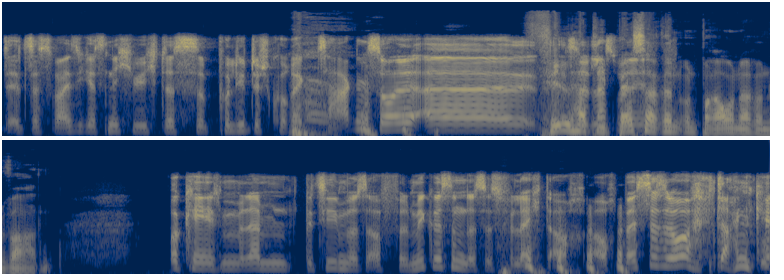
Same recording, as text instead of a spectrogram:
das weiß ich jetzt nicht, wie ich das politisch korrekt sagen soll. Äh, Phil hat die besseren und brauneren Waden. Okay, dann beziehen wir es auf Phil Mickelson. Das ist vielleicht auch, auch besser so. Danke.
